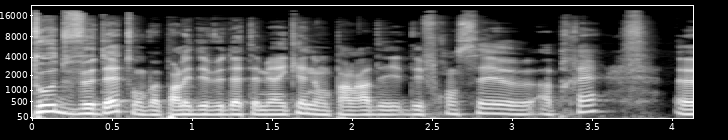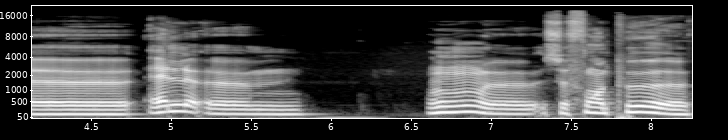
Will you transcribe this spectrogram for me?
D'autres vedettes, on va parler des vedettes américaines et on parlera des, Français après. elles se font un peu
